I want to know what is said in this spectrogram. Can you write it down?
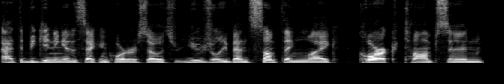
at the beginning of the second quarter. So it's usually been something like Clark, Thompson,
